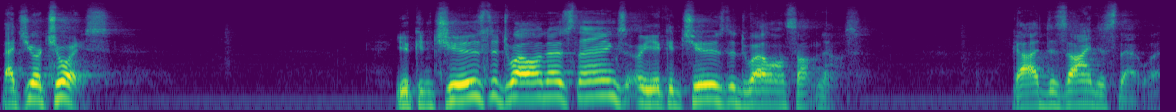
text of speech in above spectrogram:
That's your choice. You can choose to dwell on those things, or you can choose to dwell on something else. God designed us that way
